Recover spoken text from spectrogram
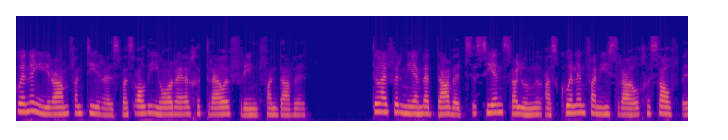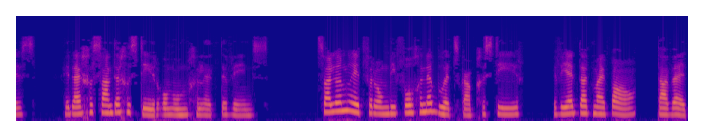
Koning Hiram van Tyrus was al die jaren een getrouwe vriend van David. Toen hij verneem dat David zijn sien Salomo als koning van Israël gesalf is, het hij gesande gestuur om om geluk te wens. Salomo het vir hom die volgende boodskap gestuur, weet dat mijn pa, David,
